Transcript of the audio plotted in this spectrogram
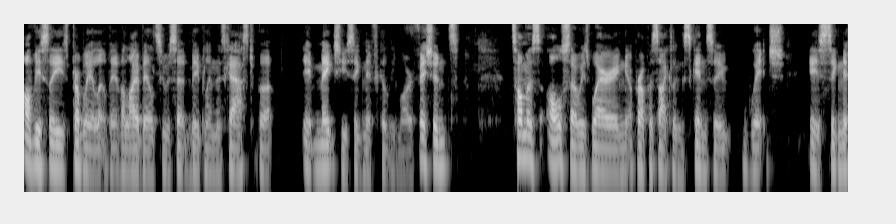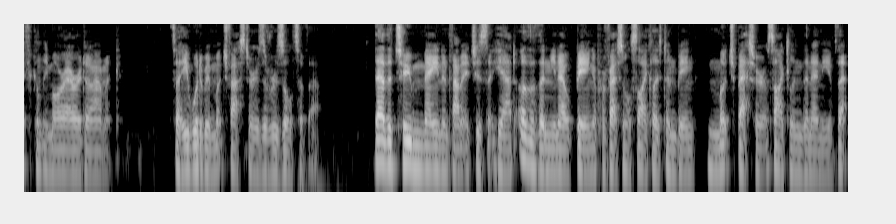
Obviously, it's probably a little bit of a liability with certain people in this cast, but it makes you significantly more efficient. Thomas also is wearing a proper cycling skin suit, which is significantly more aerodynamic so he would have been much faster as a result of that. They're the two main advantages that he had, other than you know being a professional cyclist and being much better at cycling than any of them.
